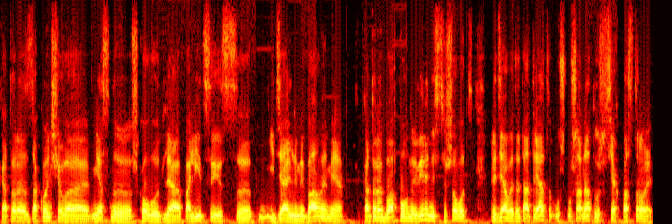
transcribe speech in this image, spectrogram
которая закончила местную школу для полиции с идеальными баллами которая была в полной уверенности, что вот придя в этот отряд, уж, уж она-то уж всех построит.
